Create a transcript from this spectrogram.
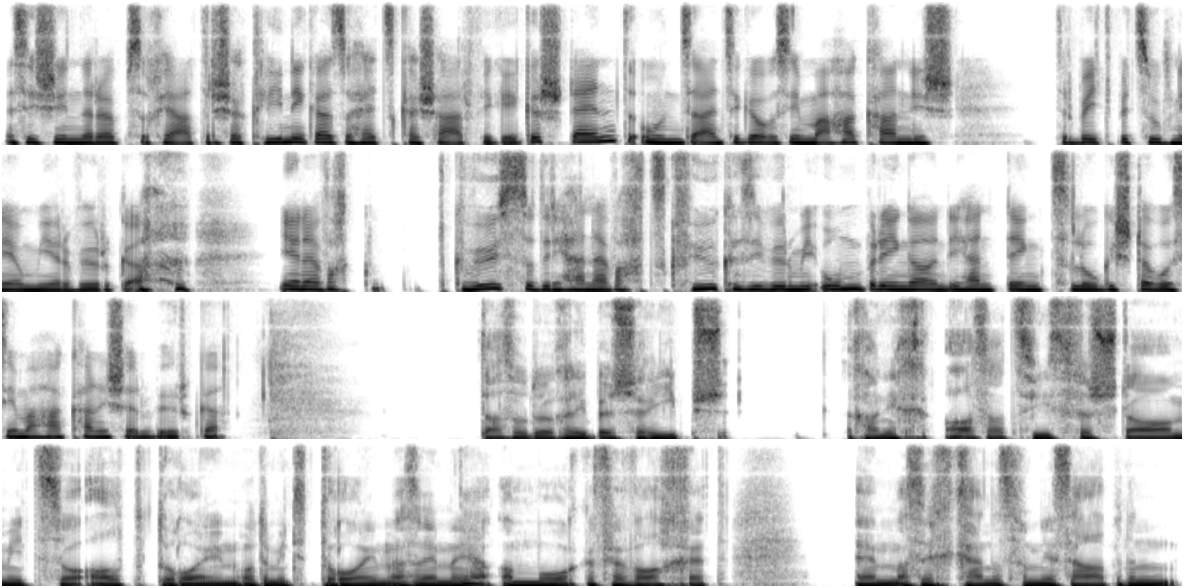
Es ist in einer psychiatrischen Klinik, also hat es keine scharfen Gegenstände. Und das Einzige, was ich machen kann, ist der Bettbezug nicht um mir würgen. ich habe einfach gewusst oder ich habe einfach das Gefühl, sie würde mich umbringen und ich habe gedacht, das Logischste, was ich machen kann, ist erwürgen. Das, was du ein bisschen beschreibst, kann ich ansatzweise verstehen mit so Albträumen oder mit Träumen. Also wenn man ja, ja am Morgen verwacht, ähm, also ich kenne das von mir selber, dann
